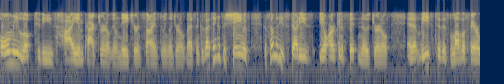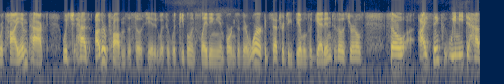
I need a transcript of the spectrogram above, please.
only look to these high impact journals, you know, Nature and Science, New England Journal of Medicine, because I think it's a shame if, because some of these studies, you know, aren't going to fit in those journals, and it leads to this love affair with high impact which has other problems associated with it, with people inflating the importance of their work, et cetera, to be able to get into those journals. So I think we need to have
